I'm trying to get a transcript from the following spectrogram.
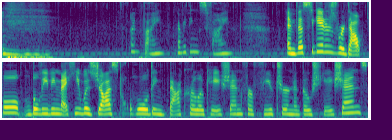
I'm fine. Everything's fine. Investigators were doubtful, believing that he was just holding back her location for future negotiations.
